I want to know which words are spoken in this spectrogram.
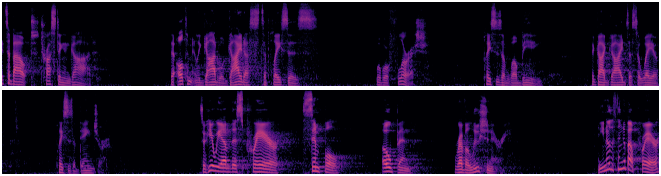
It's about trusting in God, that ultimately God will guide us to places where we'll flourish, places of well being, that God guides us away of places of danger. So here we have this prayer, simple, open, revolutionary. And you know, the thing about prayer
